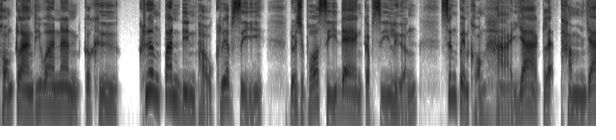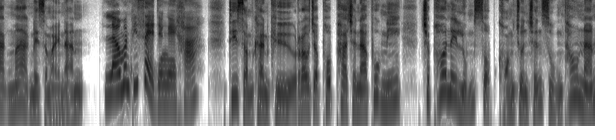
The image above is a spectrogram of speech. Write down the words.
ของกลางที่ว่านั่นก็คือเครื่องปั้นดินเผาเคลือบสี โดยเฉพาะสีแดงกับสีเหลือง ซึ่งเป็นของหายากและทำยากมากในสมัยนั้น แล้วมันพิเศษยังไงคะ ที่สำคัญคือเราจะพบภาชนะพวกนี้ เฉพาะในหลุมศพของชนชั้นสูงเท่านั้น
